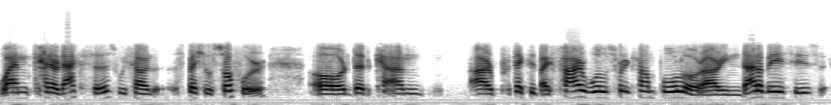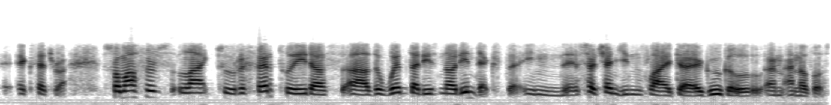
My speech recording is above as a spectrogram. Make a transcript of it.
one cannot access without special software, or that can are protected by firewalls, for example, or are in databases, etc. Some authors like to refer to it as uh, the web that is not indexed in uh, search engines like uh, Google and, and, others.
